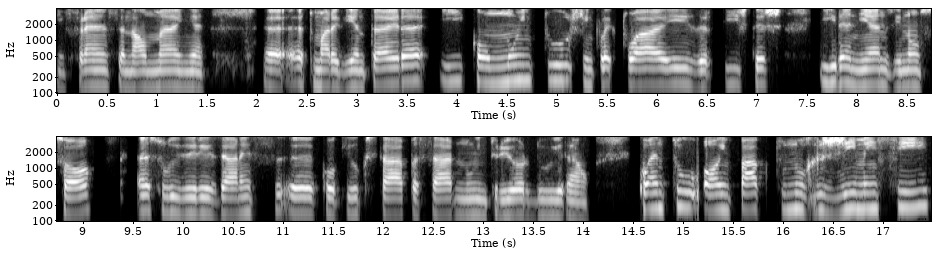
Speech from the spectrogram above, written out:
em França, na Alemanha, uh, a tomar a dianteira e com muitos intelectuais, artistas iranianos e não só, a solidarizarem-se uh, com aquilo que está a passar no interior do Irão. Quanto ao impacto no regime em si,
